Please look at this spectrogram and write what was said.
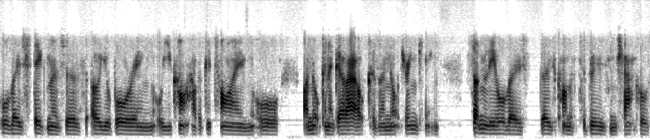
all those stigmas of oh you're boring or you can't have a good time or I'm not going to go out because I'm not drinking. Suddenly, all those those kind of taboos and shackles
